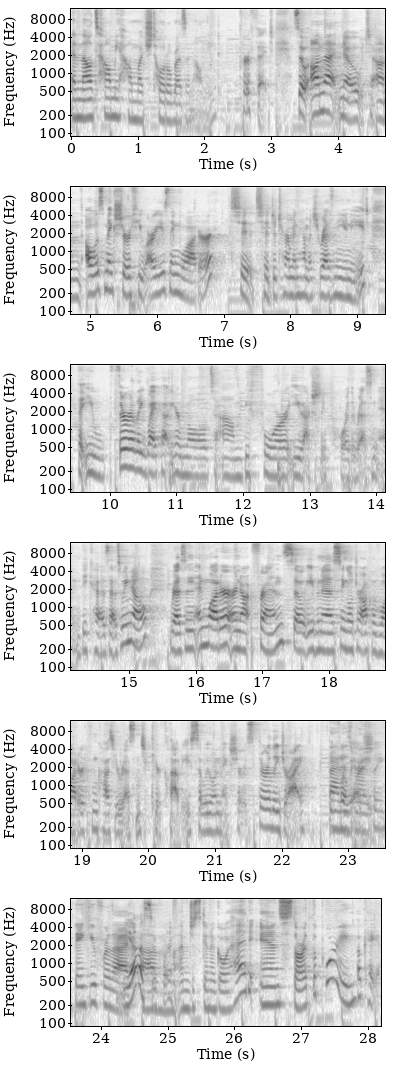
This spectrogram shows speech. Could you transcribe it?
and they'll tell me how much total resin I'll need. Perfect. So on that note, um, always make sure if you are using water to, to determine how much resin you need, that you thoroughly wipe out your mold um, before you actually pour the resin in. Because as we know, resin and water are not friends, so even a single drop of water can cause your resin to cure cloudy. So we wanna make sure it's thoroughly dry that is right. Actually... Thank you for that. Yes, um, of course. I'm just gonna go ahead and start the pouring. Okay,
